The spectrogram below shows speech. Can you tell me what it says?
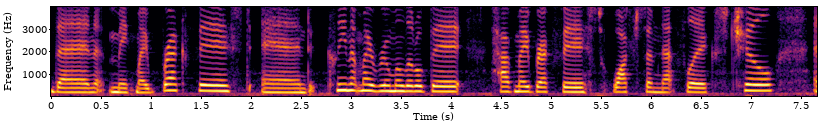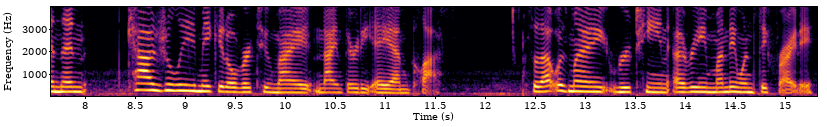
then make my breakfast and clean up my room a little bit, have my breakfast, watch some Netflix, chill, and then casually make it over to my 9:30 a.m. class. So that was my routine every Monday, Wednesday, Friday.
